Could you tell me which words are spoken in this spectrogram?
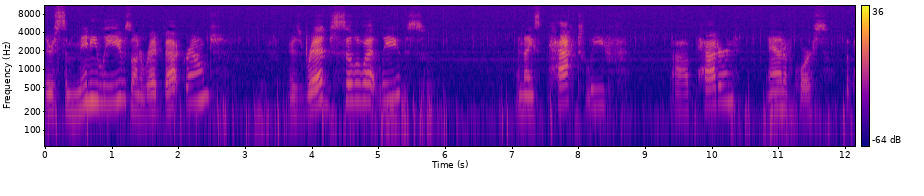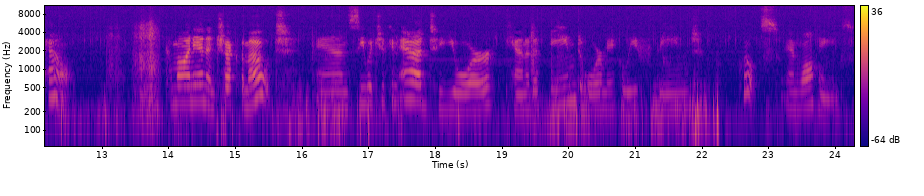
There's some mini leaves on a red background. There's red silhouette leaves, a nice packed leaf uh, pattern, and of course the panel. Come on in and check them out and see what you can add to your Canada themed or maple leaf themed quilts and wall hangings.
